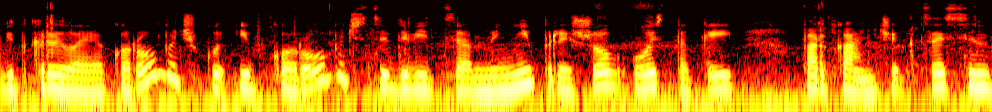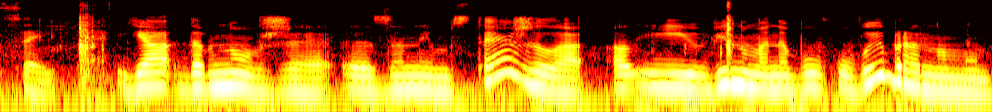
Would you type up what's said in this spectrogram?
Відкрила я коробочку, і в коробочці, дивіться, мені прийшов ось такий парканчик. Це сінсей. Я давно вже е, за ним стежила, і він у мене був у вибраному,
